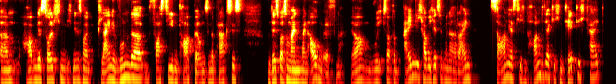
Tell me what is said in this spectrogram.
ähm, haben wir solchen, ich nenne es mal kleine Wunder fast jeden Tag bei uns in der Praxis. Und das war so mein, mein Augenöffner, ja, wo ich gesagt habe, eigentlich habe ich jetzt mit meiner rein zahnärztlichen, handwerklichen Tätigkeit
